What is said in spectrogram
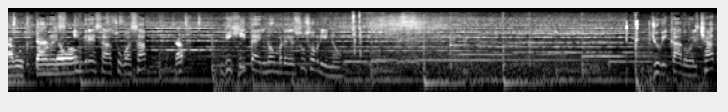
está buscando. ingresa a su WhatsApp, digita el nombre de su sobrino. Y ubicado el chat,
